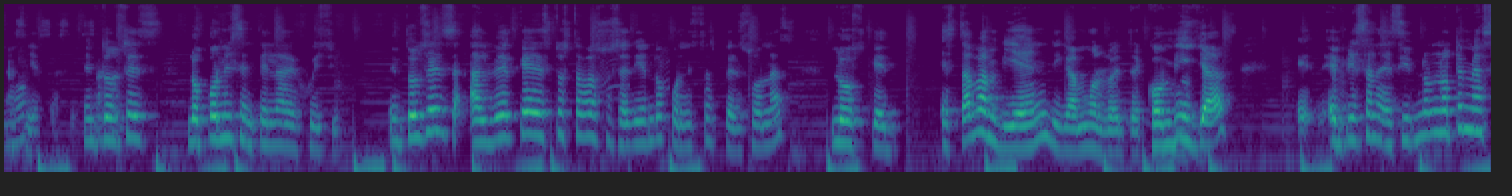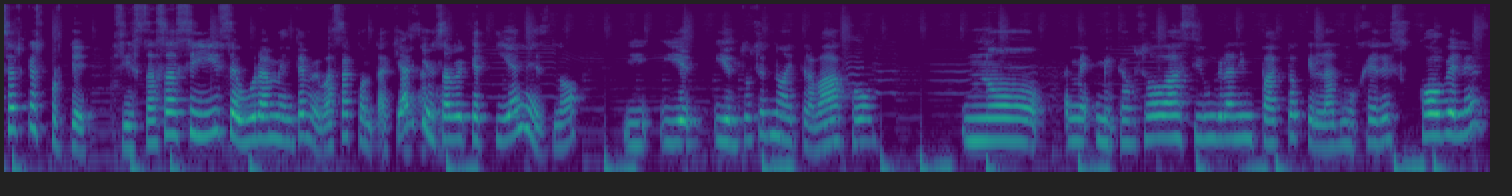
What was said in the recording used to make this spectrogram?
¿no? Así es, así es. Entonces lo pones en tela de juicio. Entonces, al ver que esto estaba sucediendo con estas personas, los que estaban bien, digámoslo entre comillas, eh, empiezan a decir, no, no te me acerques porque si estás así, seguramente me vas a contagiar, quién sabe qué tienes, ¿no? Y, y, entonces no hay trabajo, no, me, me, causó así un gran impacto que las mujeres jóvenes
